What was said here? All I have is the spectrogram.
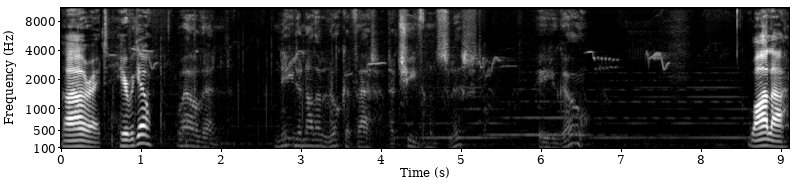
Alright, here we go. Well then, need another look at that achievements list? Here you go. Voila.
